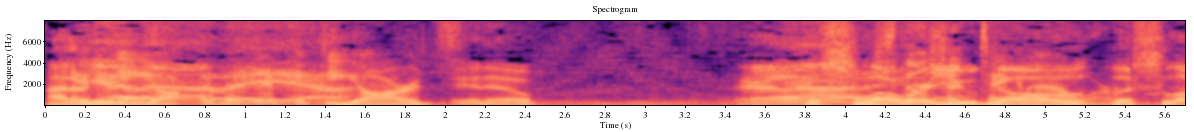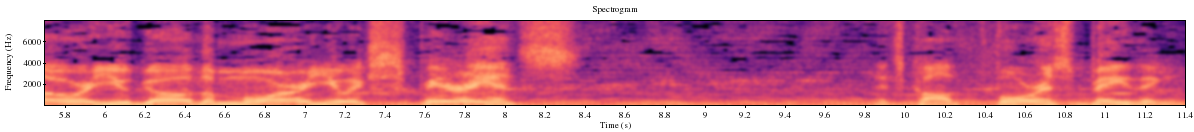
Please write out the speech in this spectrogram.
I don't 50 need yard, it 50 yards. You know, the uh, slower you shouldn't take an go, the slower you go, the more you experience. It's called forest bathing.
